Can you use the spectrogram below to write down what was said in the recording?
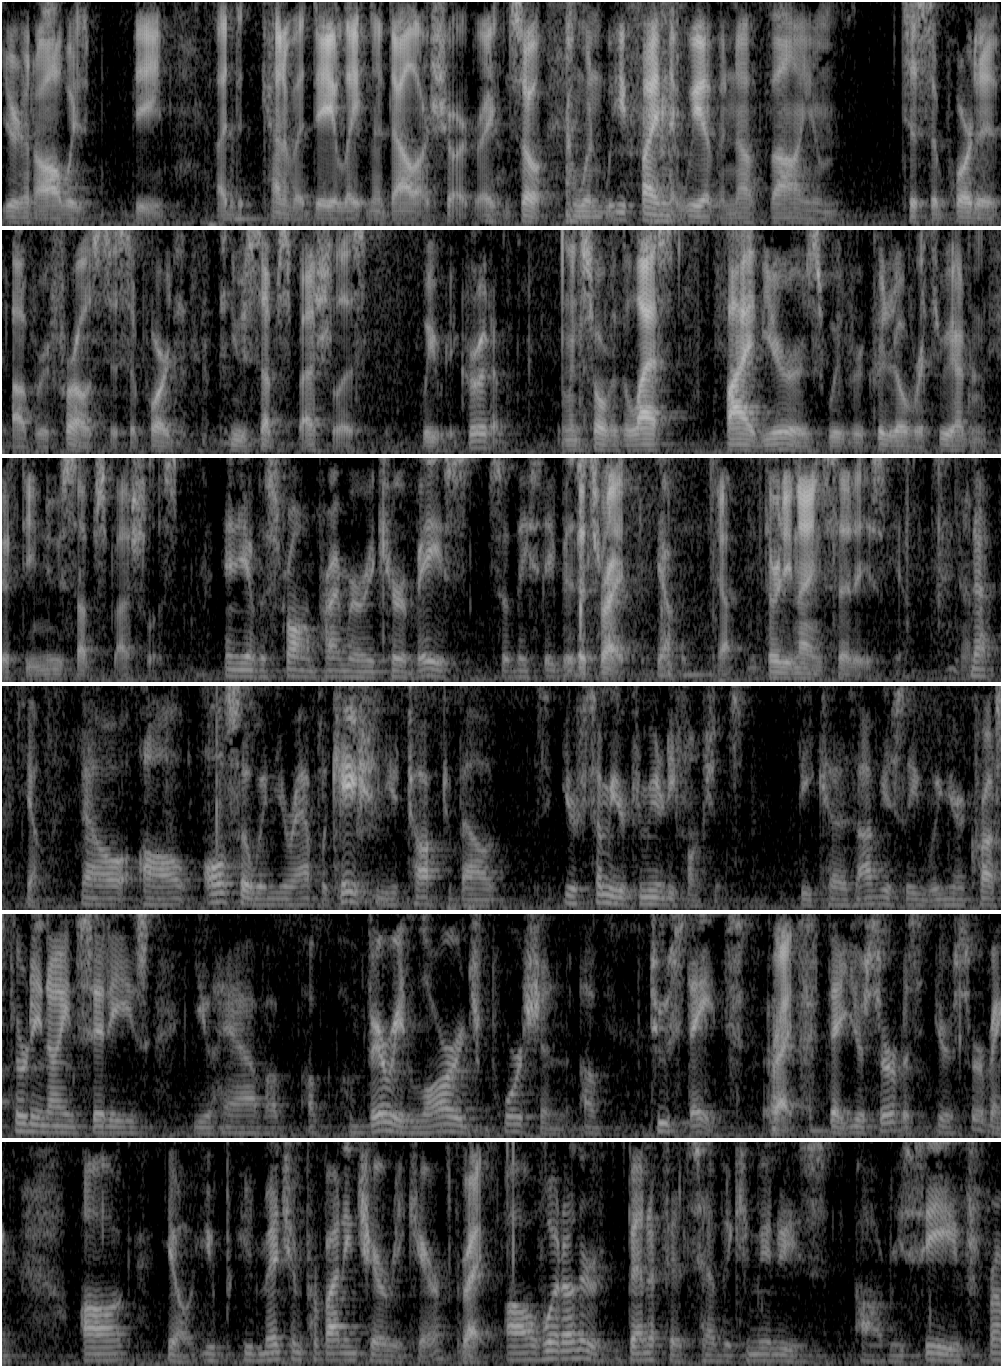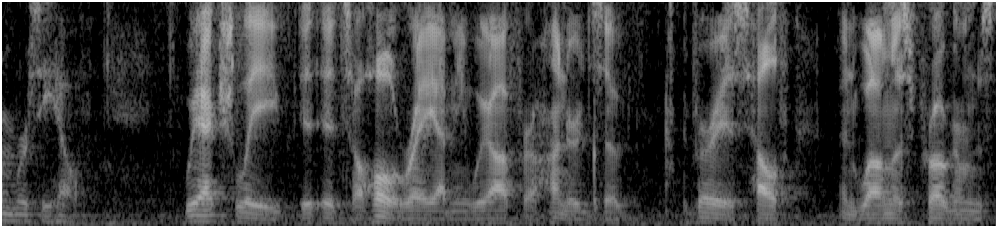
you're going to always be a kind of a day late and a dollar short, right? And so when we find that we have enough volume to support it of referrals to support new subspecialists, we recruit them. And so over the last five years, we've recruited over 350 new subspecialists. And you have a strong primary care base, so they stay busy. That's right. Yeah. Yeah, 39 cities. Yeah. Now, yeah. Now, uh, also in your application, you talked about your, some of your community functions, because obviously when you're across 39 cities, you have a, a, a very large portion of two states Right. that you're service you're serving. Uh, you know, you, you mentioned providing charity care. Right. Uh, what other benefits have the communities uh, received from Mercy Health? We actually, it, it's a whole array. I mean, we offer hundreds of various health and wellness programs.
